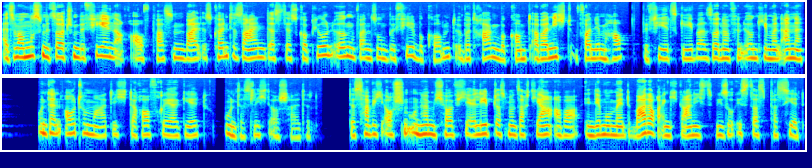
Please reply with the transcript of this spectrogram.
Also man muss mit solchen Befehlen auch aufpassen, weil es könnte sein, dass der Skorpion irgendwann so einen Befehl bekommt, übertragen bekommt, aber nicht von dem Hauptbefehlsgeber, sondern von irgendjemand anderem und dann automatisch darauf reagiert und das Licht ausschaltet. Das habe ich auch schon unheimlich häufig erlebt, dass man sagt, ja, aber in dem Moment war doch eigentlich gar nichts. Wieso ist das passiert?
